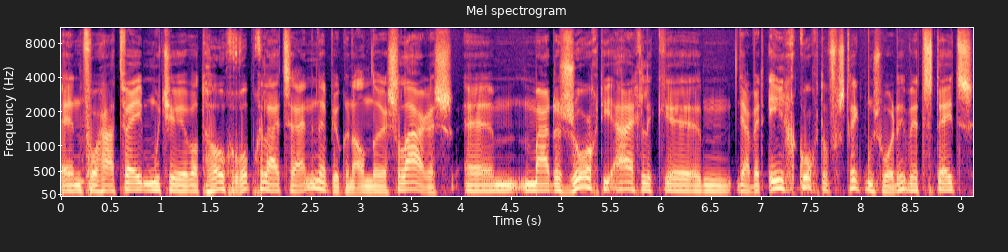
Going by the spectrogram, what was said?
En voor H2 moet je wat hoger opgeleid zijn. En dan heb je ook een ander salaris. Um, maar de zorg die eigenlijk um, ja, werd ingekocht of verstrekt moest worden, werd steeds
